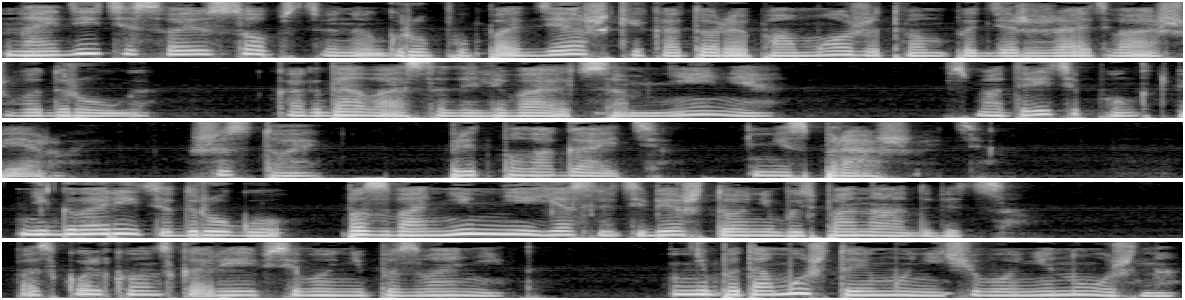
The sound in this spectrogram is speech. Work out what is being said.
Найдите свою собственную группу поддержки, которая поможет вам поддержать вашего друга. Когда вас одолевают сомнения, смотрите пункт первый. Шестой. Предполагайте, не спрашивайте. Не говорите другу «позвони мне, если тебе что-нибудь понадобится», поскольку он, скорее всего, не позвонит. Не потому, что ему ничего не нужно,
